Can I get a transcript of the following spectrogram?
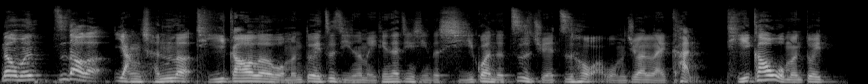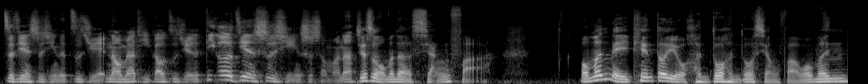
那我们知道了，养成了，提高了我们对自己呢每天在进行的习惯的自觉之后啊，我们就要来看提高我们对这件事情的自觉。那我们要提高自觉的第二件事情是什么呢？就是我们的想法。我们每天都有很多很多想法，我们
